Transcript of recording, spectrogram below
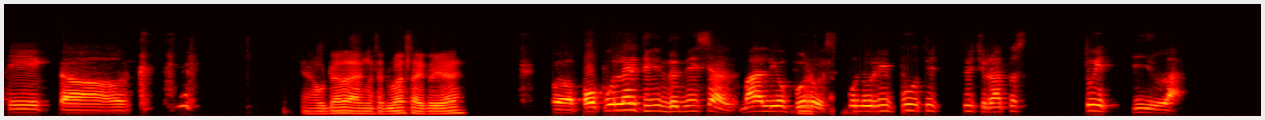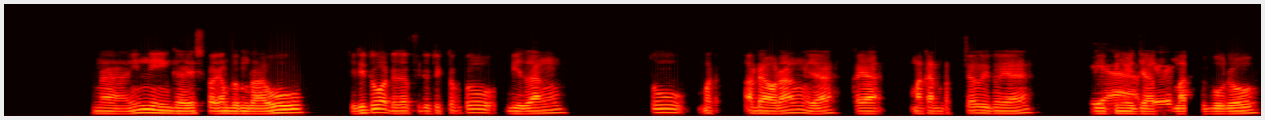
TikTok. ya udahlah nggak usah dewasa itu ya. Eh, populer di Indonesia, Malioboro, 10.700 tweet. Gila. Nah ini guys kalau yang belum tahu, jadi tuh ada video TikTok tuh bilang tuh ada orang ya kayak makan pecel gitu ya di Ya, pinggir jalan Malioboro.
